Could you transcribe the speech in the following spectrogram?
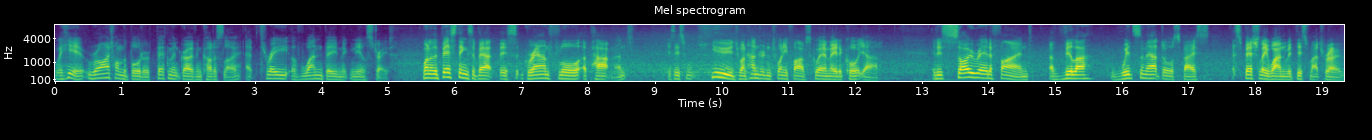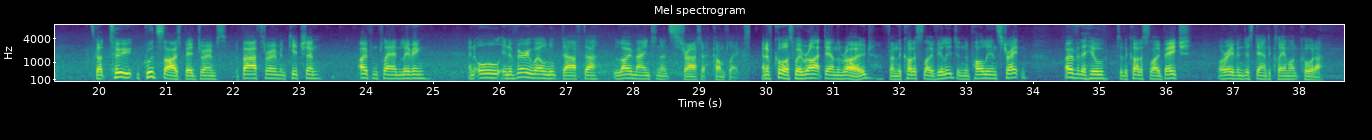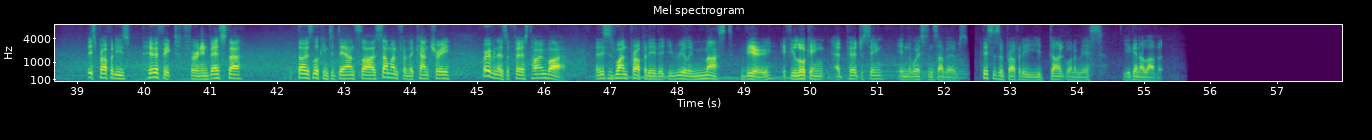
We're here right on the border of Peppermint Grove and Cottesloe at 3 of 1B McNeil Street. One of the best things about this ground floor apartment is this huge 125 square metre courtyard. It is so rare to find a villa with some outdoor space, especially one with this much room. It's got two good sized bedrooms, a bathroom and kitchen, open plan living, and all in a very well looked after, low maintenance strata complex. And of course, we're right down the road from the Cottesloe Village and Napoleon Street, over the hill to the Cottesloe Beach, or even just down to Claremont Quarter. This property is perfect for an investor, those looking to downsize, someone from the country, or even as a first home buyer. Now this is one property that you really must view if you're looking at purchasing in the western suburbs. This is a property you don't want to miss. You're going to love it.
